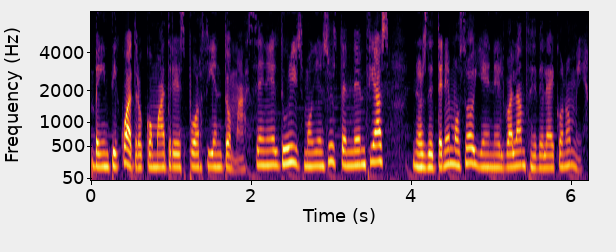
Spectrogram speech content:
24,3% más. En el turismo y en sus tendencias nos detenemos hoy en el balance de la economía.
